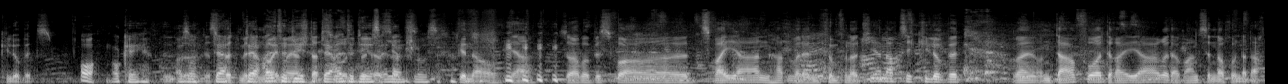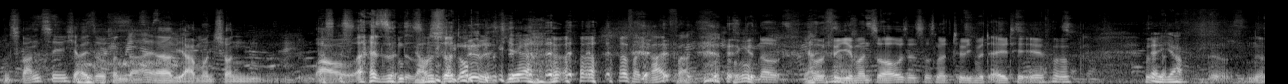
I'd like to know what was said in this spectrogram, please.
Kilobits. Oh, okay. Also das der, wird mit der, der, alte, der alte das DSL-Anschluss. Genau, ja. So, aber bis vor zwei Jahren hatten wir dann 584 Kilobit. Weil, und davor drei Jahre, da waren es dann noch 128. Also von daher, wir haben uns schon... Wow, also das haben ist uns schon verdoppelt, ja. Verdreifacht. Oh. genau. Ja, aber für ja. jemand zu Hause ist das natürlich mit LTE. Äh, ja. Ne?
